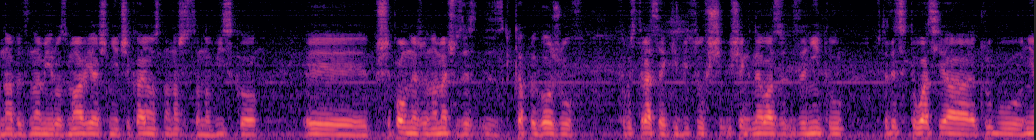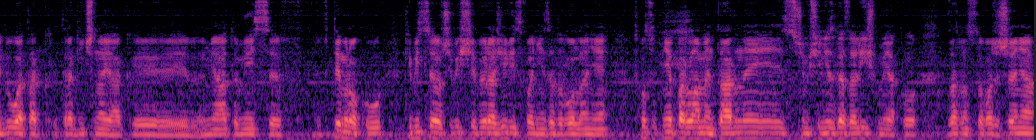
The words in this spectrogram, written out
nawet z nami rozmawiać, nie czekając na nasze stanowisko. Y, Przypomnę, że na meczu ze, z GKP Gorzów frustracja kibiców si- sięgnęła z Zenitu. Wtedy sytuacja klubu nie była tak tragiczna, jak y, miała to miejsce w, w tym roku. Kibice oczywiście wyrazili swoje niezadowolenie w sposób nieparlamentarny, z czym się nie zgadzaliśmy jako zarząd stowarzyszenia.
